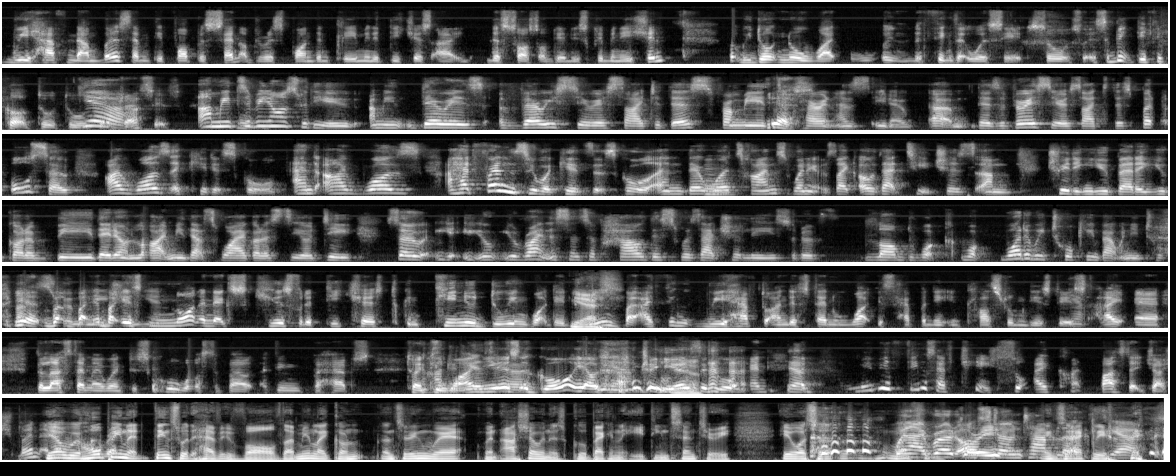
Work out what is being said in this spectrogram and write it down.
we have numbers 74% of the respondents claiming the teachers are the source of their discrimination, but we don't know what the things that were said. So, so it's a bit difficult to, to, yeah. to address it. I mean, to be honest with you, I mean, there is a very serious side to this from me as yes. a parent, as you know, um, there's a very serious side to this, but also I was a kid at school and I was, I had friends who were kids at school and there mm. were times when it was like, oh, that teacher's um, treating you better. You got a B. They don't like me. That's why I got a C or D. So you, you're right in the sense of how this was actually sort of logged what what what are we talking about when you talk about yeah but, but, but it's here? not an excuse for the teachers to continue doing what they're yes. doing but i think we have to understand what is happening in classroom these days yeah. i uh, the last time i went to school was about i think perhaps 21 years, years ago. ago. yeah, yeah. 100 years ago and, yeah. and maybe things have changed so i can't pass that judgment yeah we're hoping that things would have evolved i mean like considering where when asha went to school back in the 18th century it was a, when i wrote on stone tablets exactly yeah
